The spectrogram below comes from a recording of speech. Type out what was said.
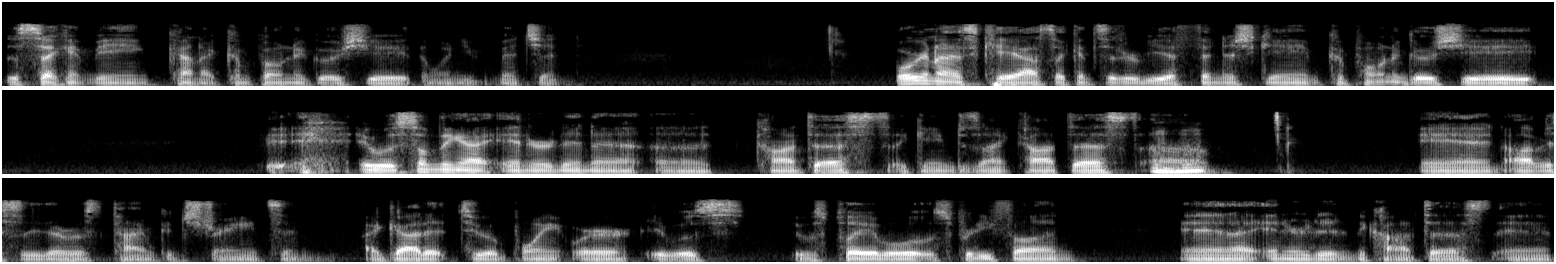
the second being kind of Capone Negotiate, the one you've mentioned. Organized Chaos, I consider to be a finished game. Capone Negotiate, it, it was something I entered in a, a, contest, a game design contest. Mm-hmm. Um, and obviously there was time constraints and I got it to a point where it was, it was playable. It was pretty fun and I entered it in the contest and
